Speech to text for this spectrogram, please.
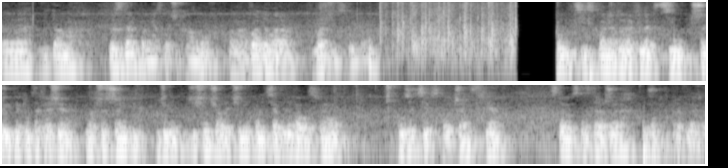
E, witam prezydenta miasta Ciechanów, pana Waldemara Gwardzińskiego. Policji skłania do refleksji, czy i w jakim zakresie na przestrzeni tych dziesięcioleci policja budowała swoją pozycję w społeczeństwie, stojąc na straży porządku prawnego.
